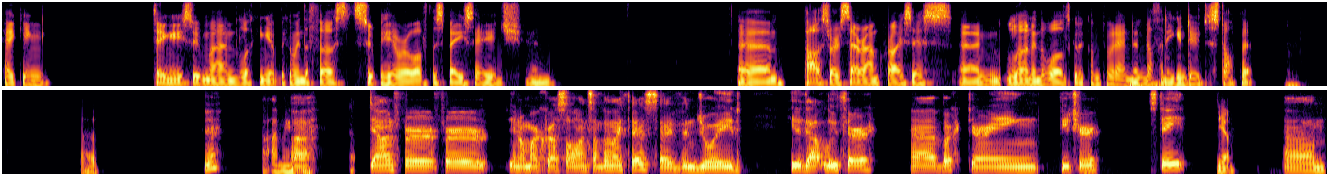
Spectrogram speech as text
taking taking a Superman, looking at becoming the first superhero of the space age, and um, part of the story is set around crisis and learning the world's going to come to an end and nothing he can do to stop it. Uh, Yeah. I mean, Uh, down for for you know Mark Russell on something like this. I've enjoyed. He did that Luther uh, book during Future State. Yep. Um,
